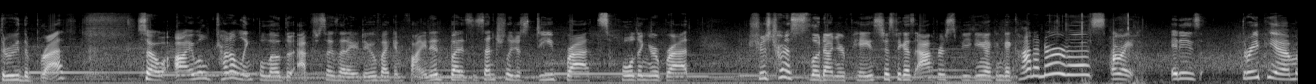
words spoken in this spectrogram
through the breath. So I will try to link below the exercise that I do if I can find it, but it's essentially just deep breaths, holding your breath, just trying to slow down your pace just because after speaking I can get kind of nervous. All right, it is 3 p.m.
